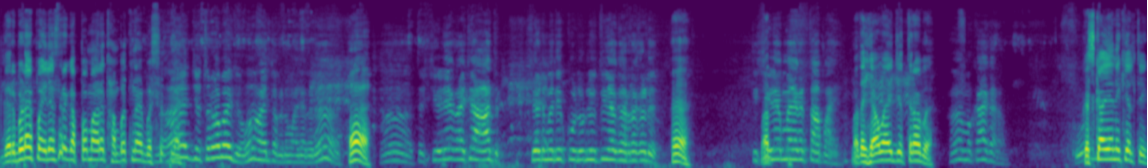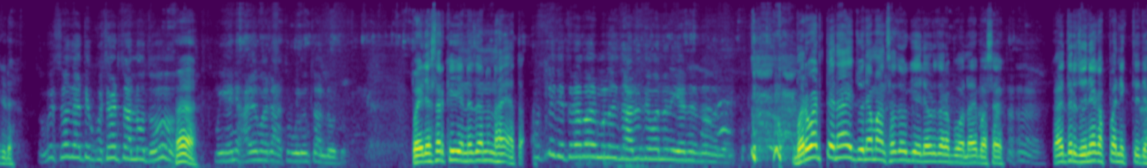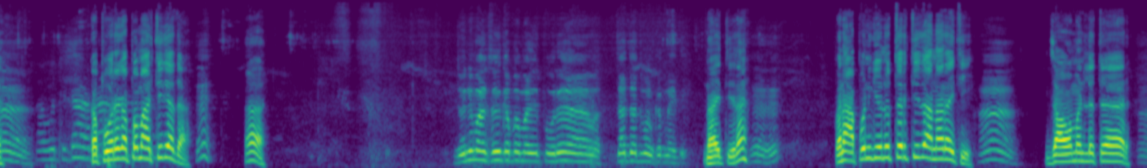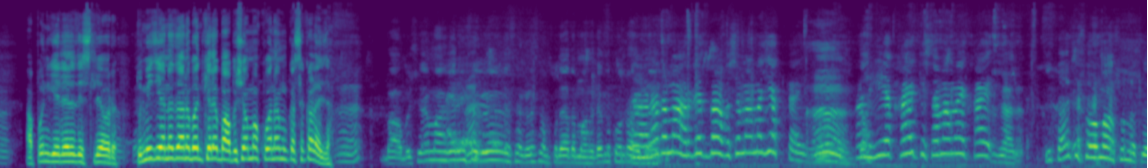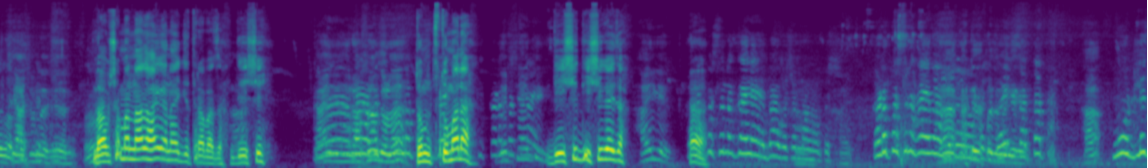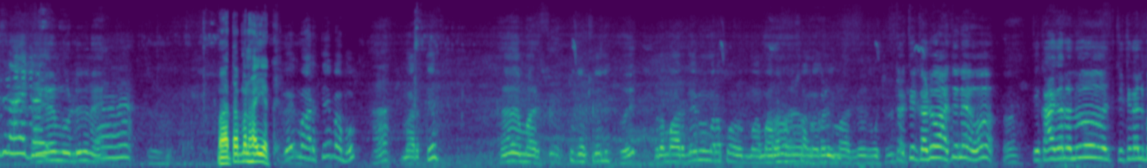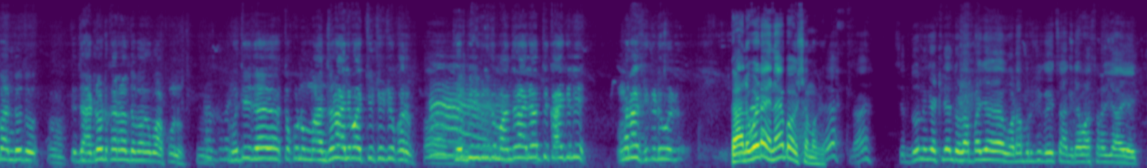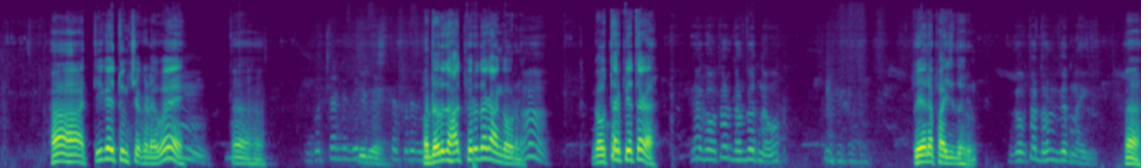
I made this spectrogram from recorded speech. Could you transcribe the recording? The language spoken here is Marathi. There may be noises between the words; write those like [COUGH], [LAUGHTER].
गडबड आहे पहिल्यासारखं गप्पा मारत थांबत नाही बसत नाही जत्रा पाहिजे हो आहे तकडे माझ्याकडे. हा. हा तर शिड्या कायच्या आत शेडमध्ये कुडून येतो या घराकडे. हा. ती शिड्या माझ्याकडे ताप आहे. मग आता ह्या वयात जत्रा ब हा मग काय करावं? कसं काय याने केलं इकडं? उगाच सहज आहे ते घुसाड चाललो होतो. हा. मग याने हाय माझ्या हात बोलून चाललो होतो. पहिल्यासारखं येणं जाणं नाही आता. कुठली जत्रा बाय मला जाणं देवानं येणं देवानं. बरं वाटतंय ना जुन्या माणसाजवळ गेल्यावर जरा बोलाय बसाय. काय तर जुन्या गप्पा निघते त्या. हा. का पोरं गप्पा मारते त्या आता? हे? हा. जुनी माणसं गप्पा माझे पोरं जात जात नाही ते. नाही ती ना? हे, हे. पण आपण गेलो तर ती जाणार आहे ती. हा. जावं म्हणलं तर. हा. आपण गेलेलं दिसल्यावर. तुम्ही येणं जाणं बंद केलं बाबूशाह मग कोणा मग कसं कळायचं. बाबूशिवाय महागारी सगळं सगळं संपलं. आता महाराष्ट्रात कोण राहिलं झाला तर महाराजात बाबूशा मामा एकटा आहे. हा. आणि ही एक आहे किसा मामा एक आहे. झालं. ती काय सवय असून नसले ते असून नसेल म्हणणार आहे का नाही चित्राबाजा देशी. काय तुम तुम्हाला? देशी देशी गायचा हाय गे हा. कडपासून गाय आहे बाबूशा मामापासून कडपासून आहे बाबूशा मामापासून गाय हा. मोडलीच नाही गाय काय मोडलं नाही. हा. मग आता पण हा एक. गय मारते बाबू. हा? मारते. हा मारतो तू घेतलेली? होय. तुला मारले मग मला पो- मा- मारा म्हणून सांगत कडे मारलं उचलून टाक. ते कडू असे नाही हो. ते काय करायलो तिथे खाली बांधतो ते झाडलोट करायला होतं बघा वाकून मग ते जर तो कोण मांजरं आले बा चिव चिव करत केलबिली बिली मांजरं आल्यावर ती काय केली? मला तिकडे कालवड आहे ना बाबूशाह मग ए, नाही. सिद्धून घेतले धुळापाच्या वडापूरची गाई चांगल्या वासराची आई आहेत. हा हा ती काय तुमच्याकडे वय? हा हा. मग दररोज हात फिरवता का अंगावरनं? हा. गवतार पिता का? हे गवतार धरू देत ना हो. प्यायला पाहिजे धरून. गवतार धरू देत नाही. हा.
